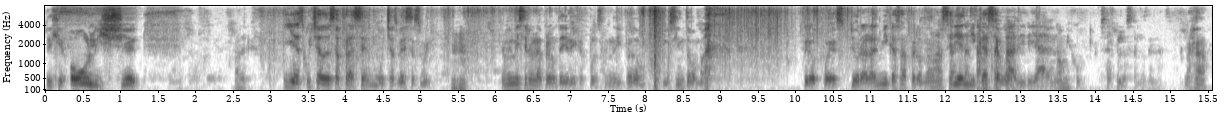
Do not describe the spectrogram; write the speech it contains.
Le dije, holy shit. Madre. Y he escuchado esa frase muchas veces, güey. A mí me hicieron la pregunta y yo le dije, pues ni pedo, lo siento mamá. Pero pues llorará en mi casa, pero no, no sería en mi casa, güey. diría, no, mijo, sáquelos a los demás. Ajá.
